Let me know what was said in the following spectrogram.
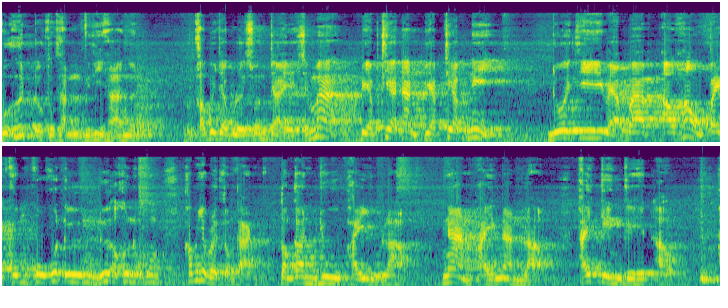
บ่อึดดอกทุกท่านวิธีหาเงินข้าพเจ้าบ่เลยสนใจใช่ไหมเปรียบเทียบนั่นเปรียบเทียบนี่โดยที่แบบว่าเอาเฮ้าไปข่มขู่คนอื่น หรือเอาคนอื่นข่มข้าพเจ้าบ่เลยต้องการ ต้องการอยู่ไผอยู่เล่างานไผงานเราไผเก่งก็เฮ็ดเอาไผ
